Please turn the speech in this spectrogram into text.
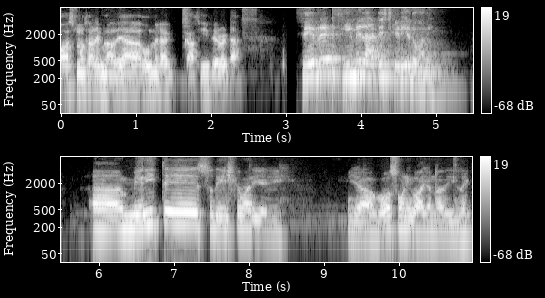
ਆਸਮੋਸ ਵਾਲੇ ਬਣਾਉਂਦੇ ਆ ਉਹ ਮੇਰਾ ਕਾਫੀ ਫੇਵਰਟ ਆ। ਫੇਵਰੇਟ ਫੀਮੇਲ ਆਰਟਿਸਟ ਕਿਹੜੀ ਹੈ ਦੋਵਾਂ ਦੀ? ਮੇਰੀ ਤੇ ਸੁਦੇਸ਼ ਕੁਮਾਰੀ ਹੈ ਜੀ। ਯਾ ਬਹੁਤ ਸੋਹਣੀ ਆਵਾਜ਼ ਉਹਨਾਂ ਦੀ ਲਾਈਕ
